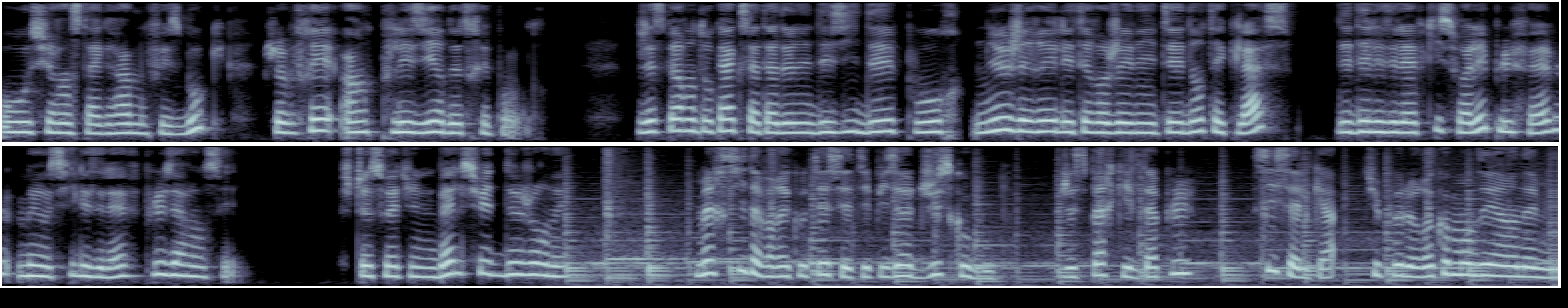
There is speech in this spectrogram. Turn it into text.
ou sur Instagram ou Facebook, je me ferai un plaisir de te répondre. J'espère en tout cas que ça t'a donné des idées pour mieux gérer l'hétérogénéité dans tes classes, d'aider les élèves qui soient les plus faibles, mais aussi les élèves plus avancés. Je te souhaite une belle suite de journée. Merci d'avoir écouté cet épisode jusqu'au bout. J'espère qu'il t'a plu. Si c'est le cas, tu peux le recommander à un ami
